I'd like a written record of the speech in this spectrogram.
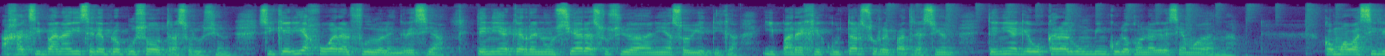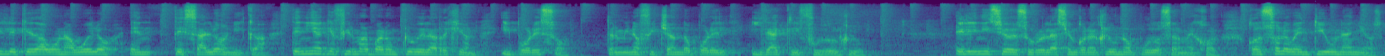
A Haxipanagui se le propuso otra solución. Si quería jugar al fútbol en Grecia, tenía que renunciar a su ciudadanía soviética y para ejecutar su repatriación tenía que buscar algún vínculo con la Grecia moderna. Como a Basili le quedaba un abuelo en Tesalónica, tenía que firmar para un club de la región y por eso terminó fichando por el Irakli Fútbol Club. El inicio de su relación con el club no pudo ser mejor. Con solo 21 años,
